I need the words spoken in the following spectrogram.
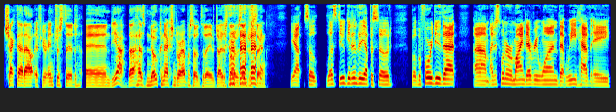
check that out if you're interested. And yeah, that has no connection to our episode today, but I just thought it was interesting. Yeah, so let's do get into the episode. But before we do that, um, I just want to remind everyone that we have a,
